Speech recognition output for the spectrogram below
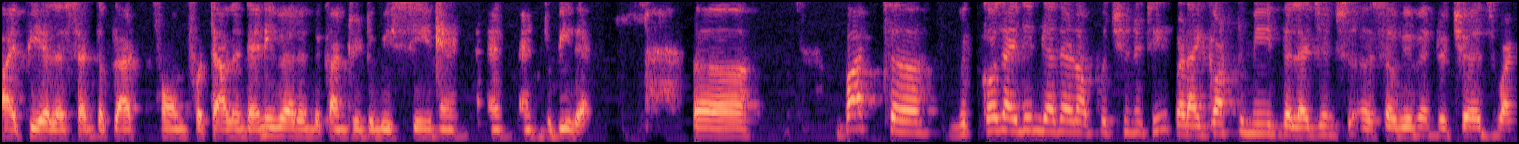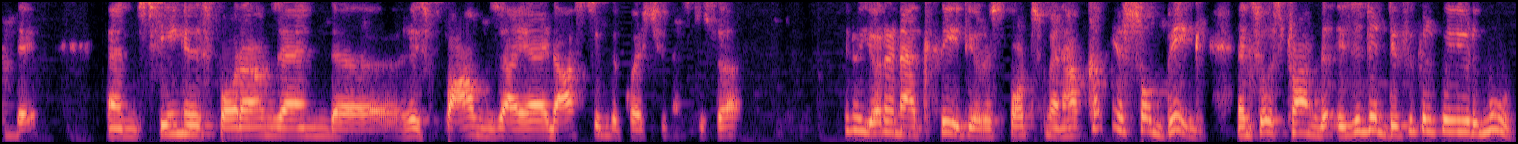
IPL has set the platform for talent anywhere in the country to be seen and, and, and to be there. Uh, but uh, because I didn't get that opportunity, but I got to meet the legend uh, Sir Vivian Richards one day. And seeing his forearms and uh, his palms, I had asked him the question as to, sir, you know, you're an athlete, you're a sportsman. How come you're so big and so strong? Isn't it difficult for you to move?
